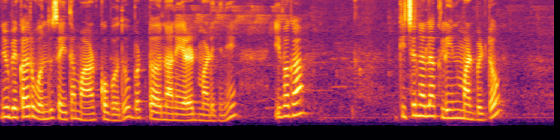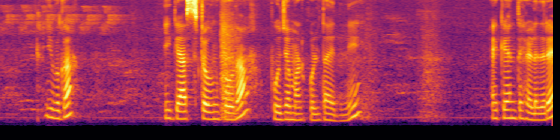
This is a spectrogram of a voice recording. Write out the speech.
ನೀವು ಬೇಕಾದರೂ ಒಂದು ಸಹಿತ ಮಾಡ್ಕೋಬೋದು, ಬಟ್ ನಾನು ಎರಡು ಮಾಡಿದ್ದೀನಿ. ಇವಾಗ ಕಿಚನೆಲ್ಲ ಕ್ಲೀನ್ ಮಾಡಿಬಿಟ್ಟು ಇವಾಗ ಈ ಗ್ಯಾಸ್ ಸ್ಟೌನ್ ಕೂಡ ಪೂಜೆ ಮಾಡ್ಕೊಳ್ತಾ ಇದ್ದೀನಿ. ಯಾಕೆ ಅಂತ ಹೇಳಿದರೆ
